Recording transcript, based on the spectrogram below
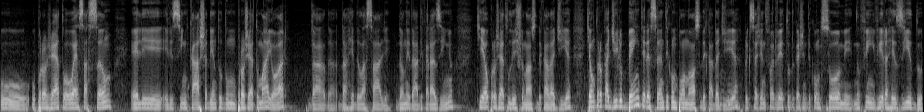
o, o projeto ou essa ação, ele, ele se encaixa dentro de um projeto maior, da, da, da Rede La Salle, da unidade Carazinho, que é o projeto Lixo Nosso de Cada Dia, que é um trocadilho bem interessante com o Pão Nosso de Cada Dia, uhum. porque se a gente for ver tudo que a gente consome, no fim vira resíduo,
